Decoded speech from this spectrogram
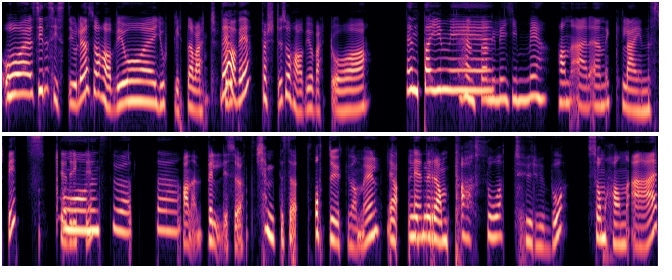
Og siden sist, Julie, så har vi jo gjort litt av hvert. Det har vi. det første så har vi jo vært å Henta Jimmy. henta lille Jimmy. Han er en klein spitz. Sier jeg det Å, den søte. Han er veldig søt. Kjempesøt. Åtte uker gammel. Ja, en liten En- ramp. Ah, så turbo som han er.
